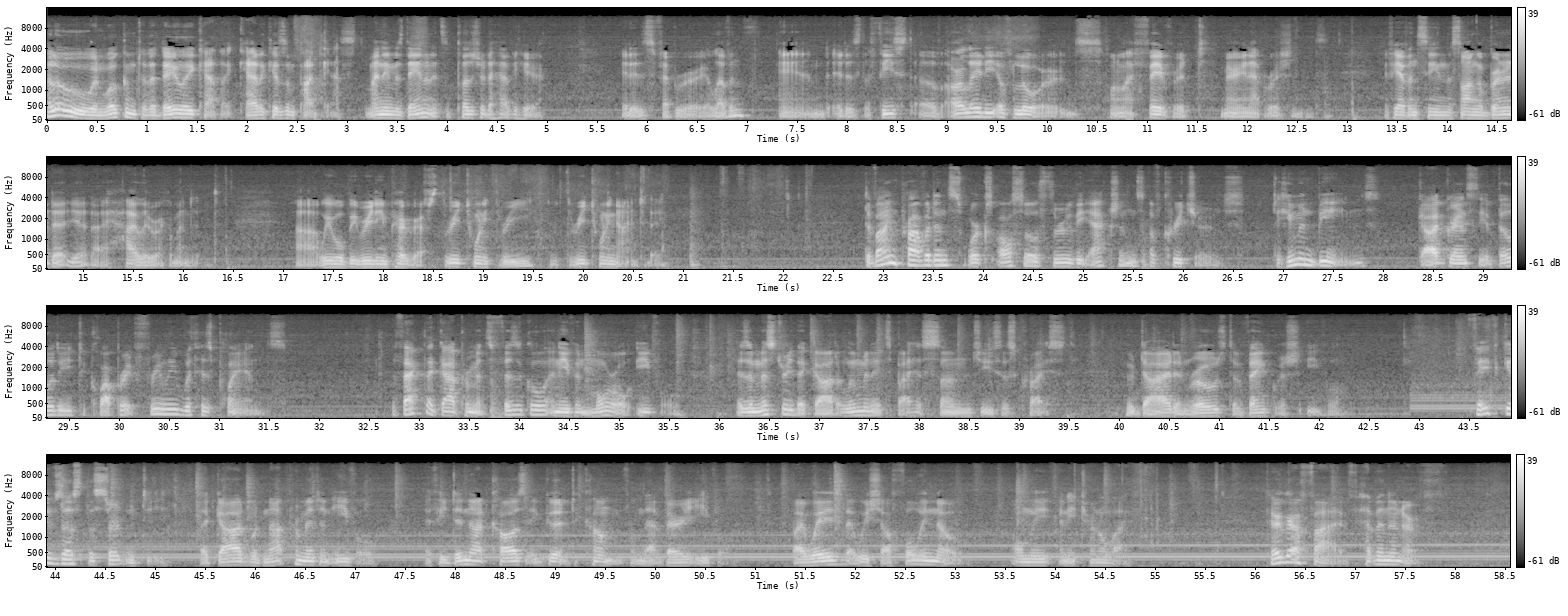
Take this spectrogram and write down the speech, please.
Hello, and welcome to the Daily Catholic Catechism Podcast. My name is Dan, and it's a pleasure to have you here. It is February 11th, and it is the feast of Our Lady of Lourdes, one of my favorite Marian apparitions. If you haven't seen the Song of Bernadette yet, I highly recommend it. Uh, we will be reading paragraphs 323 through 329 today. Divine providence works also through the actions of creatures. To human beings, God grants the ability to cooperate freely with his plans. The fact that God permits physical and even moral evil is a mystery that God illuminates by his Son, Jesus Christ, who died and rose to vanquish evil. Faith gives us the certainty that God would not permit an evil if he did not cause a good to come from that very evil, by ways that we shall fully know only in eternal life. Paragraph 5 Heaven and Earth.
